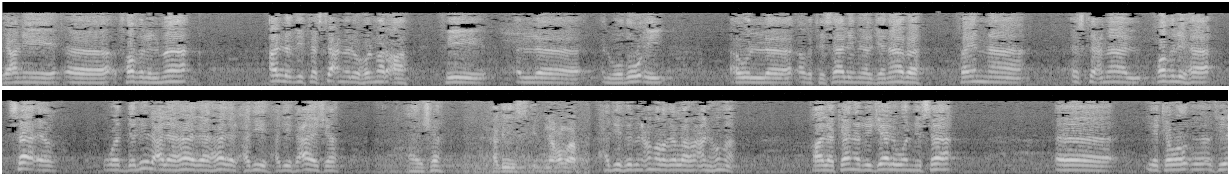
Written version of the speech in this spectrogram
يعني آه، فضل الماء الذي تستعمله المرأة في الوضوء أو الاغتسال من الجنابة فإن استعمال فضلها سائغ والدليل على هذا هذا الحديث حديث عائشة. عائشة؟ حديث ابن عمر. حديث ابن عمر رضي الله عنهما. قال كان الرجال والنساء آه يتو... في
